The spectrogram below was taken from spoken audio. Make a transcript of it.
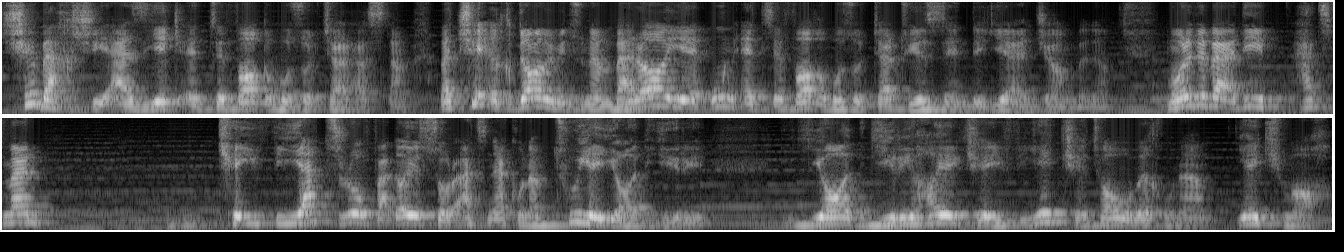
چه بخشی از یک اتفاق بزرگتر هستم و چه اقدامی می‌تونم برای اون اتفاق بزرگتر توی زندگی انجام بدم مورد بعدی حتما کیفیت رو فدای سرعت نکنم توی یادگیری. یادگیری های کیفی یک کتاب رو بخونم یک ماه.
